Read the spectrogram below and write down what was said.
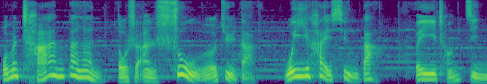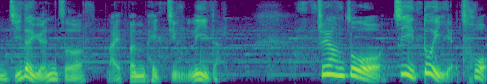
我们查案办案都是按数额巨大、危害性大、非常紧急的原则来分配警力的。这样做既对也错。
